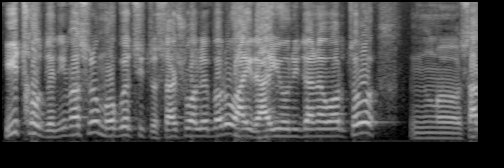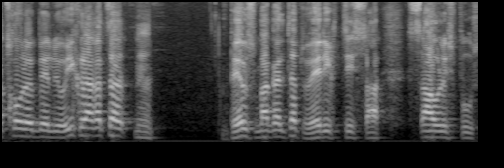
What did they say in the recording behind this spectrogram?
ითხოვდნენ იმას, რომ მოგვეცითო საშუალება, რომ აი რაიონიდან ავართო საცხოვრებელიო, იქ რაღაცა ბევრს მაგალითად ვერ იხდის სწავლის ფულს.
